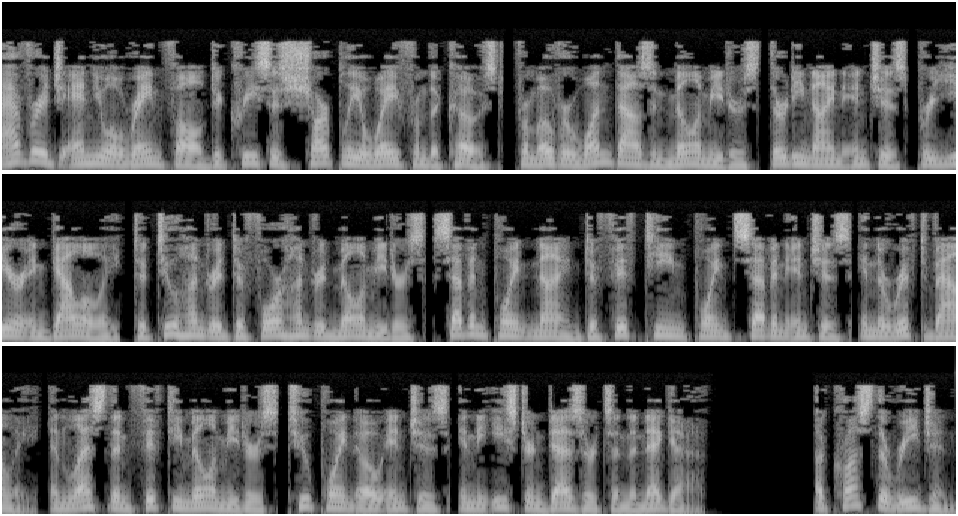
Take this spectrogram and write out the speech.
Average annual rainfall decreases sharply away from the coast, from over 1,000 mm 39 inches per year in Galilee, to 200 to 400 mm 7.9 to 15.7 inches in the Rift Valley, and less than 50 mm 2.0 inches in the eastern deserts and the Negev. Across the region,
